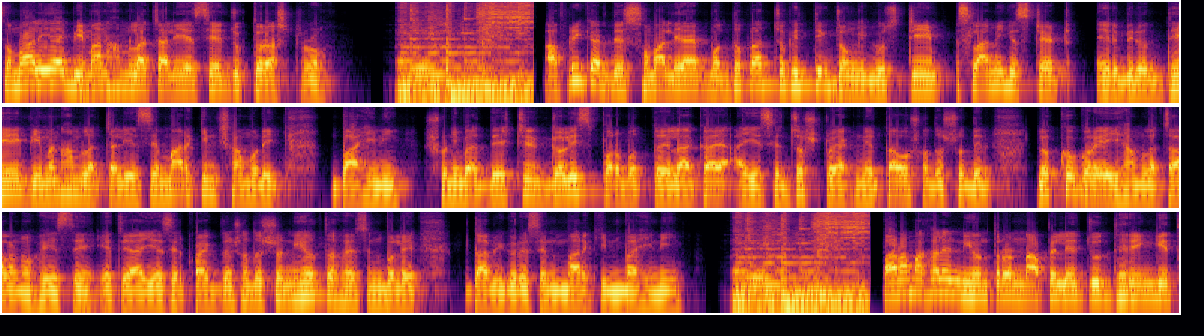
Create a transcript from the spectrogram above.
সোমালিয়ায় বিমান হামলা চালিয়েছে যুক্তরাষ্ট্র। আফ্রিকার দেশ সোমালিয়ায় মধ্যপ্রাচ্য ভিত্তিক জঙ্গি গোষ্ঠী ইসলামিক স্টেট এর বিরুদ্ধে বিমান হামলা চালিয়েছে মার্কিন সামরিক বাহিনী। শনিবার দেশটির গলিস পর্বত এলাকায় আইএসের জ্যেষ্ঠ এক নেতা ও সদস্যদের লক্ষ্য করে এই হামলা চালানো হয়েছে। এতে আইএসের কয়েকজন সদস্য নিহত হয়েছেন বলে দাবি করেছেন মার্কিন বাহিনী। পানামা খালের নিয়ন্ত্রণ না পেলে যুদ্ধের ইঙ্গিত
